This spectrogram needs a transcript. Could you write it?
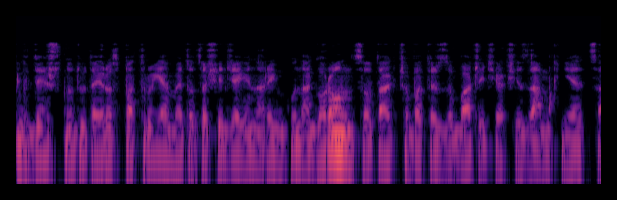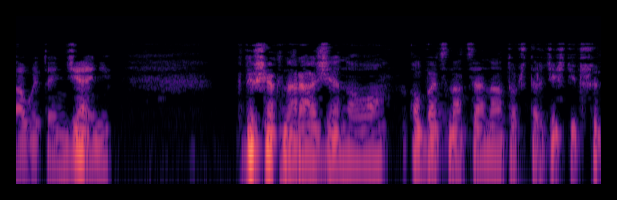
gdyż no tutaj rozpatrujemy to, co się dzieje na rynku na gorąco, tak? Trzeba też zobaczyć, jak się zamknie cały ten dzień. Gdyż jak na razie, no, obecna cena to 43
